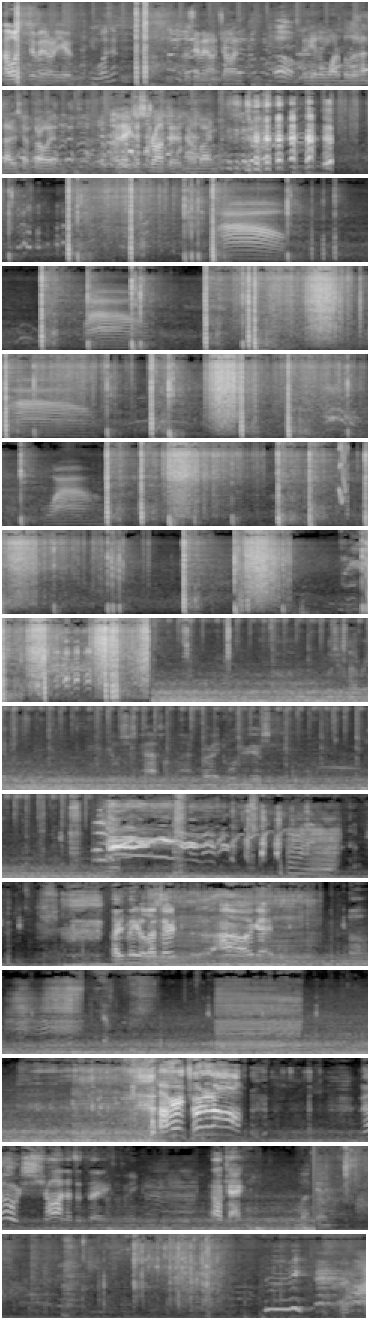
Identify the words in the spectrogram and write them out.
I wasn't zooming in on you. You wasn't? I was zooming in on John. Oh. Because he has a water balloon. I thought he was going to throw it. And then he just dropped it. Never mind. wow. Wow. Wow. Wow. Are you making a left turn? Oh, okay. All right, turn it off. No shot. That's a thing. Okay.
